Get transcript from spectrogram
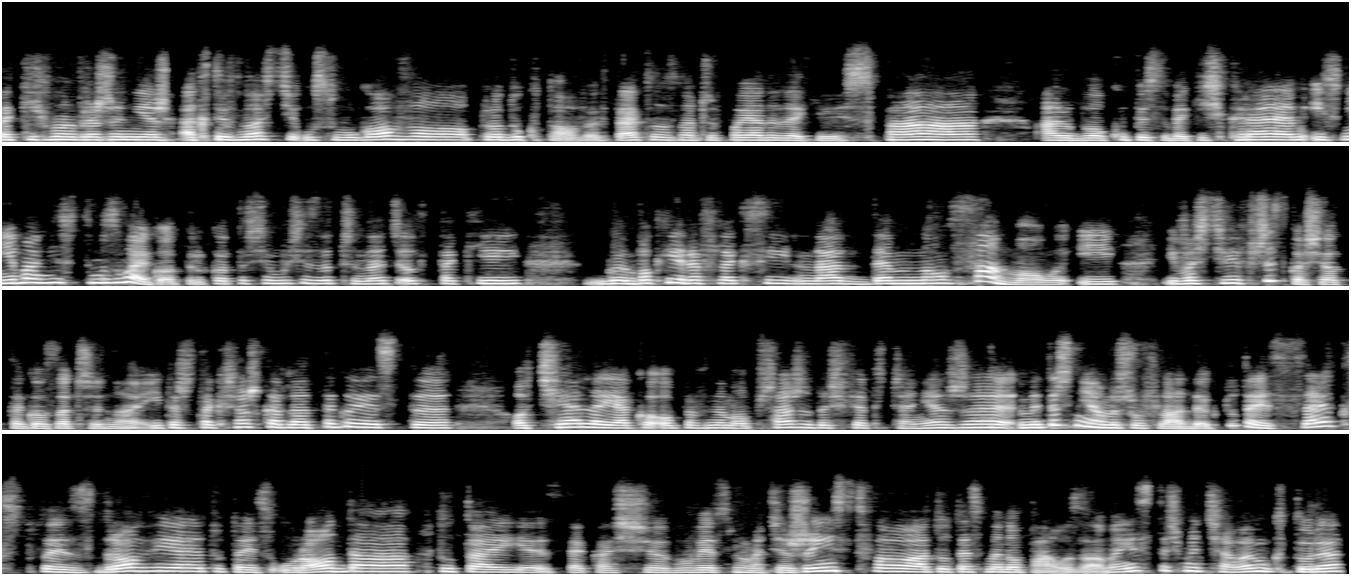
takich, mam wrażenie, aktywności usługowo-produktowych, tak? To znaczy pojadę do jakiegoś spa albo kupię sobie jakiś krem i nie ma nic w tym złego, tylko to się musi zaczynać od takiej głębokiej refleksji nade mną samą i, i właściwie wszystko się od tego zaczyna. I też ta książka dlatego jest y, o ciele jako o pewnym obszarze doświadczenia, że my też nie mamy szufladek. Tutaj jest seks, tutaj jest zdrowie, tutaj jest uroda, tutaj jest jakaś powiedzmy macierzyństwo, a tutaj jest menopauza menopauza. My jesteśmy ciałem, które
